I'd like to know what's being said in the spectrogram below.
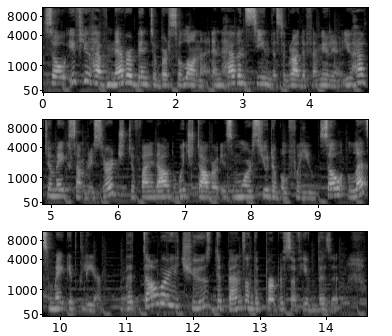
So, if you have never been to Barcelona and haven't seen the Sagrada Familia, you have to make some research to find out which tower is more suitable for you. So, let's make it clear. The tower you choose depends on the purpose of your visit,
